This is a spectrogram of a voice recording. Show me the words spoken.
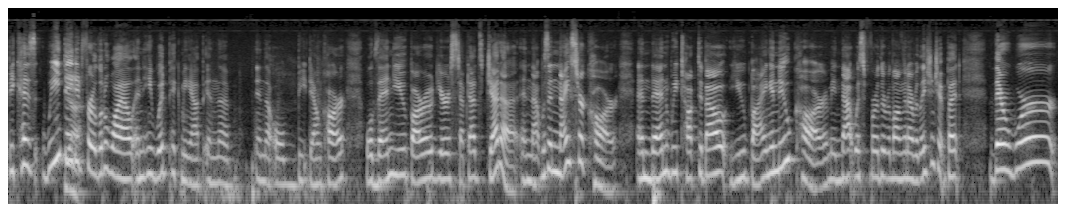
Because we dated Yeah. for a little while and he would pick me up in the in the old beat down car. Well, then you borrowed your stepdad's Jetta and that was a nicer car. And then we talked about you buying a new car. I mean, that was further along in our relationship, but there were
